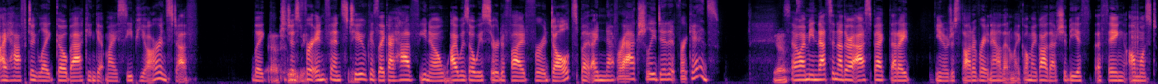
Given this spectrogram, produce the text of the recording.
I have to like go back and get my CPR and stuff. Like just for infants too cuz like I have, you know, I was always certified for adults, but I never actually did it for kids. Yeah. So, I mean, that's another aspect that I, you know, just thought of right now that I'm like, oh my God, that should be a, th- a thing almost,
